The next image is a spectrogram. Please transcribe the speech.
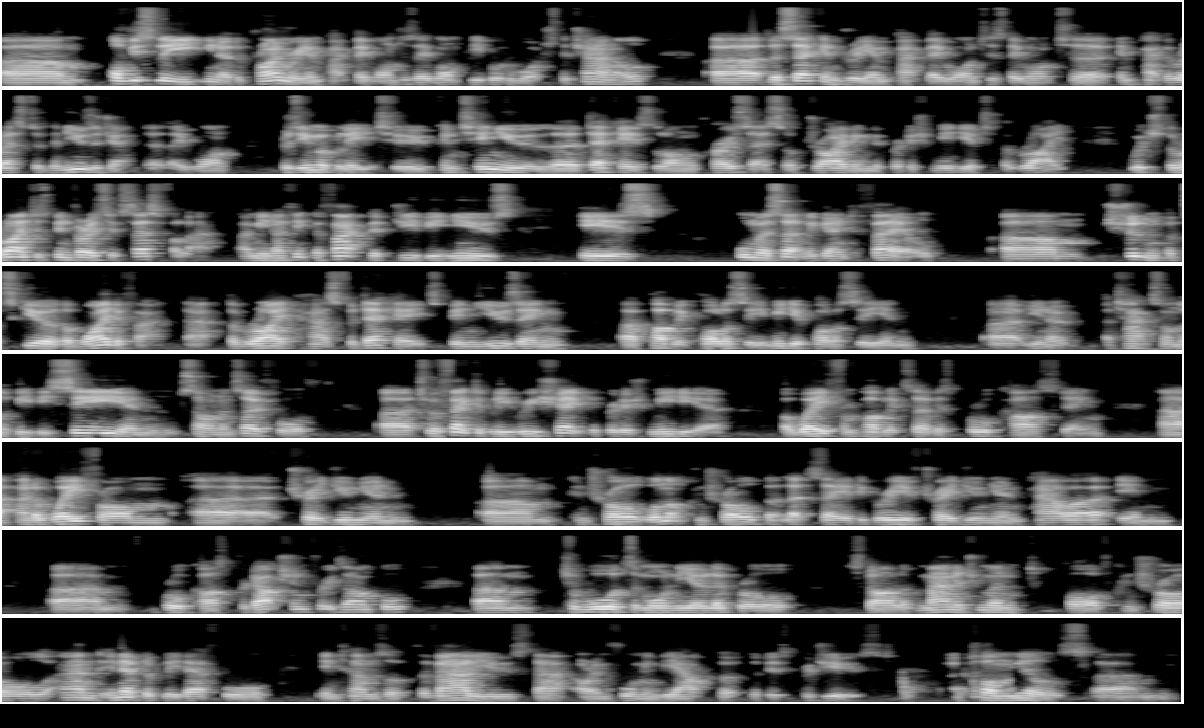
Um, obviously, you know, the primary impact they want is they want people to watch the channel. Uh, the secondary impact they want is they want to impact the rest of the news agenda. They want, presumably, to continue the decades long process of driving the British media to the right which the right has been very successful at. I mean, I think the fact that GB News is almost certainly going to fail um, shouldn't obscure the wider fact that the right has for decades been using uh, public policy, media policy, and uh, you know attacks on the BBC and so on and so forth uh, to effectively reshape the British media away from public service broadcasting uh, and away from uh, trade union um, control. Well, not control, but let's say a degree of trade union power in um, broadcast production, for example, um, towards a more neoliberal style of management, of control, and inevitably, therefore, in terms of the values that are informing the output that is produced. Uh, Tom Mills um,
